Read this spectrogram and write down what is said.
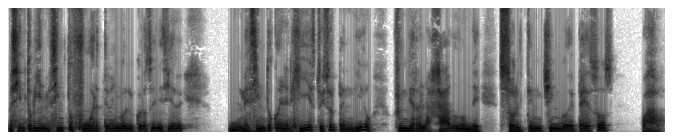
Me siento bien, me siento fuerte, vengo del CrossFit y decía, me siento con energía, estoy sorprendido. Fue un día relajado donde solté un chingo de pesos. ¡Wow!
